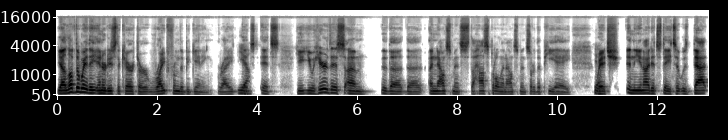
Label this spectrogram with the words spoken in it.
Yeah, I love the way they introduce the character right from the beginning, right? Yeah. It's it's you you hear this um the the, the announcements, the hospital announcements or the PA, Yeah. which in the United States it was that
